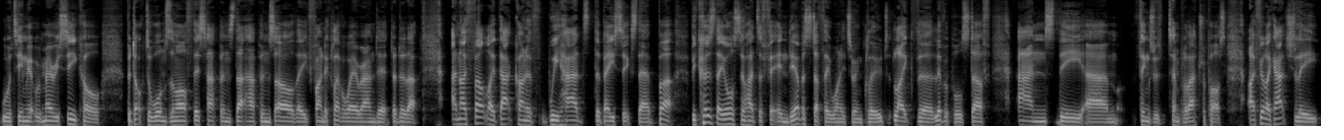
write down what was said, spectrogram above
we're teaming up with Mary Seacole. The doctor warns them off. This happens, that happens. Oh, they find a clever way around it. Da da da. And I felt like that kind of we had the basics there, but because they also had to fit in the other stuff they wanted to include, like the Liverpool stuff and the um, things with Temple of Atropos, I feel like actually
